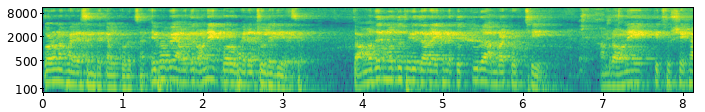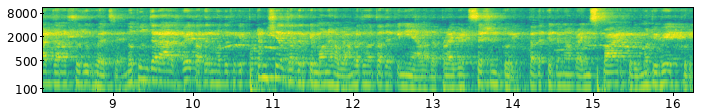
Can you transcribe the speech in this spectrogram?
Corona virus ইন্তেকাল করেছেন। এভাবে আমাদের অনেক বড় ভাইরা চলে গিয়েছে। তো আমাদের মধ্য থেকে যারা এখানে দত্তুরা আমরা করছি, আমরা অনেক কিছু শেখার, জানার সুযোগ হয়েছে। নতুন যারা আসবে, তাদের মধ্যে থেকে পটেনশিয়াল যাদেরকে মনে হবে, আমরা যেন তাদেরকে নিয়ে আলাদা প্রাইভেট সেশন করি। তাদেরকে যেন আমরা ইন্সপায়ার করি মোটিভেট করি।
